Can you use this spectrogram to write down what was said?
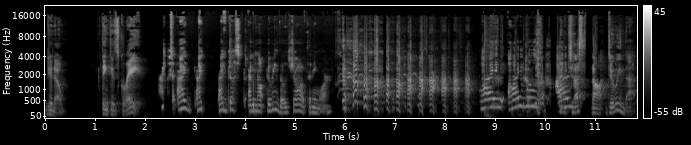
you know, think is great. I, I, I just am not doing those jobs anymore. I I will. I'm I, just not doing that.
